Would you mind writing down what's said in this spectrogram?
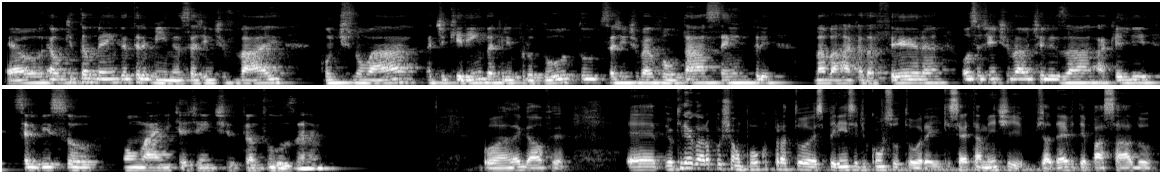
é o, é o que também determina se a gente vai continuar adquirindo aquele produto, se a gente vai voltar sempre na barraca da feira, ou se a gente vai utilizar aquele serviço online que a gente tanto usa, né? Boa, legal, Fê. É, eu queria agora puxar um pouco para a tua experiência de consultora aí, que certamente já deve ter passado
